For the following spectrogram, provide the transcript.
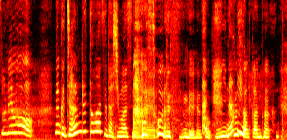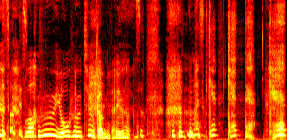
それもなんかジャンル問わず出しますよね。そうですね。そう。肉魚。そうです。和風洋風中華みたいな。まずけけって。け。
